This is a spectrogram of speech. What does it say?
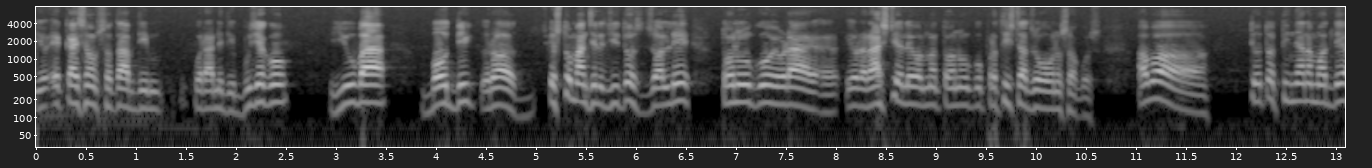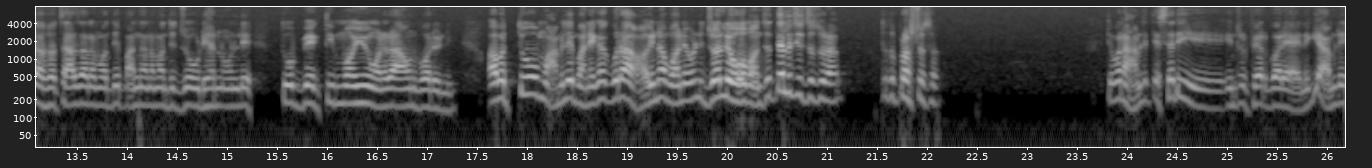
यो एक्काइसौँ शताब्दीको राजनीति बुझेको युवा बौद्धिक र यस्तो मान्छेले जितोस् जसले तनुको एउटा एउटा राष्ट्रिय लेभलमा तनुको प्रतिष्ठा जोगाउन सकोस्। अब त्यो त तिनजना मध्ये अथवा चारजना मध्ये पाँचजना मध्ये जो उठ्यान् उनले त्यो व्यक्ति म भनेर आउनु पऱ्यो नि। अब त्यो हामीले भनेका कुरा होइन भन्यो भने जसले हो भन्छ त्यसले जित्छ चुनाव। त्यो त प्रश्न छ। त्यो भएर हामीले त्यसरी इन्टरफेयर गरे होइन कि हामीले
